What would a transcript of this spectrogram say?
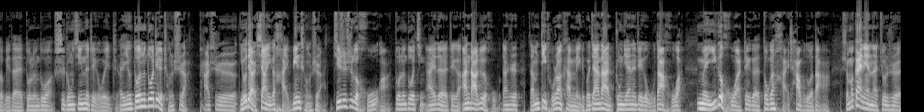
特别在多伦多市中心的这个位置，因为多伦多这个城市啊，它是有点像一个海滨城市啊，其实是个湖啊。多伦多紧挨着这个安大略湖，但是咱们地图上看，美国加拿大中间的这个五大湖啊，每一个湖啊，这个都跟海差不多大啊。什么概念呢？就是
